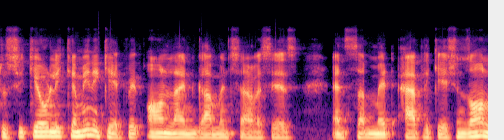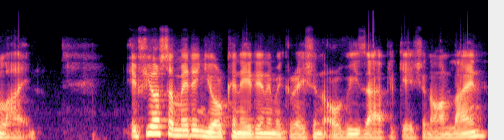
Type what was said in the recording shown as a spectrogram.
to securely communicate with online government services and submit applications online. If you're submitting your Canadian immigration or visa application online,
